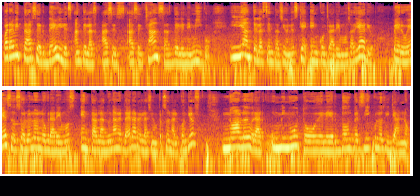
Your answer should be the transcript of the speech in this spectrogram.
para evitar ser débiles ante las acechanzas del enemigo y ante las tentaciones que encontraremos a diario. Pero eso solo lo lograremos entablando una verdadera relación personal con Dios. No hablo de orar un minuto o de leer dos versículos y ya no.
